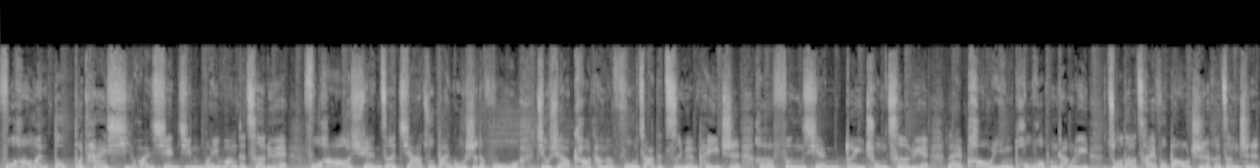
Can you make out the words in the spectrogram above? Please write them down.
富豪们都不太喜欢现金为王的策略。富豪选择家族办公室的服务，就是要靠他们复杂的资源配置和风险对冲策略来跑赢通货膨胀率，做到财富保值和。增值，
